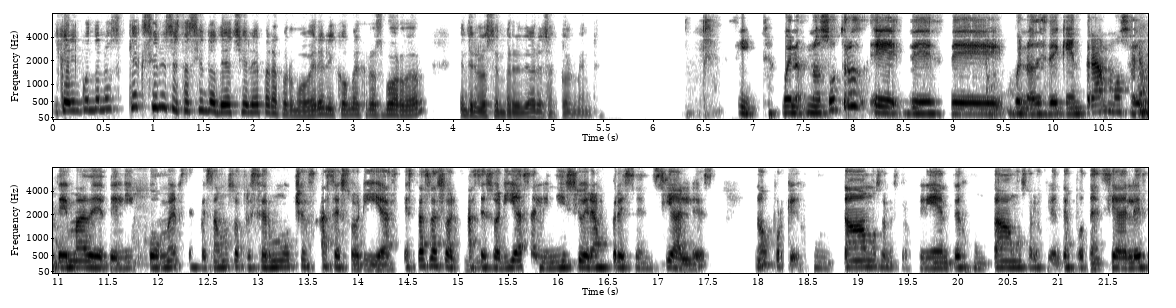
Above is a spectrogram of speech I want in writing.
Y Karen, cuéntanos, ¿qué acciones está haciendo DHL para promover el e-commerce cross-border entre los emprendedores actualmente? Sí, bueno, nosotros eh, desde, bueno, desde que entramos al tema del e-commerce empezamos a ofrecer muchas asesorías. Estas asesorías al inicio eran presenciales, ¿no? Porque juntábamos a nuestros clientes, juntábamos a los clientes potenciales,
